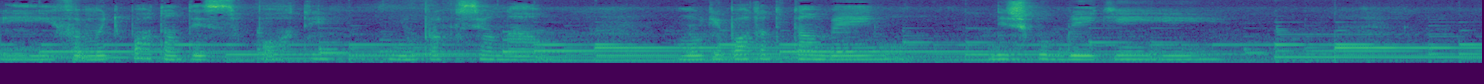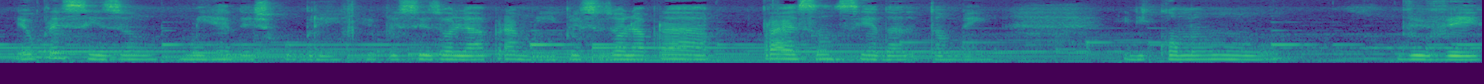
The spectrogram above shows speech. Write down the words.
E foi muito importante esse suporte de um profissional. Muito importante também descobrir que eu preciso me redescobrir, eu preciso olhar para mim, preciso olhar para essa ansiedade também e de como viver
